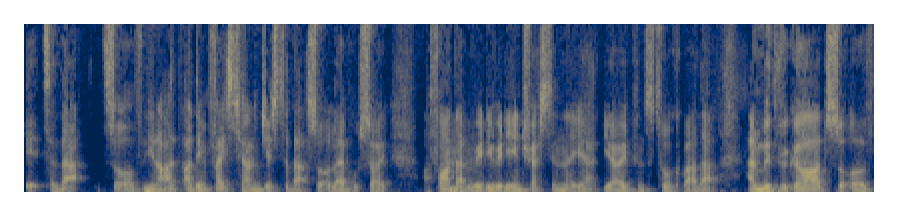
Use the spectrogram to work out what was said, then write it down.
it to that sort of you know I, I, didn't face challenges to that sort of level. So i find that really really interesting that you're, you're open to talk about that. And with regard sort of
